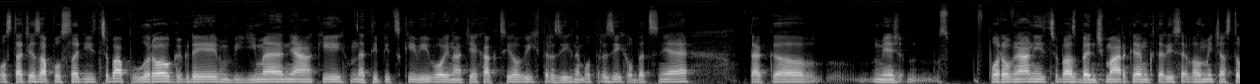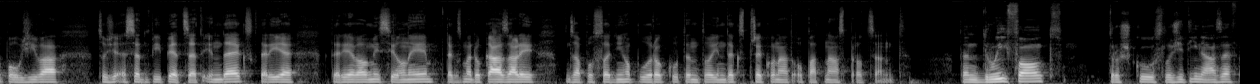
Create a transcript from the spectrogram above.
podstatě za poslední třeba půl rok, kdy vidíme nějaký netypický vývoj na těch akciových trzích nebo trzích obecně, tak eh, v porovnání třeba s benchmarkem, který se velmi často používá, což je S&P 500 index, který je, který je velmi silný, tak jsme dokázali za posledního půl roku tento index překonat o 15% Ten druhý fond trošku složitý název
